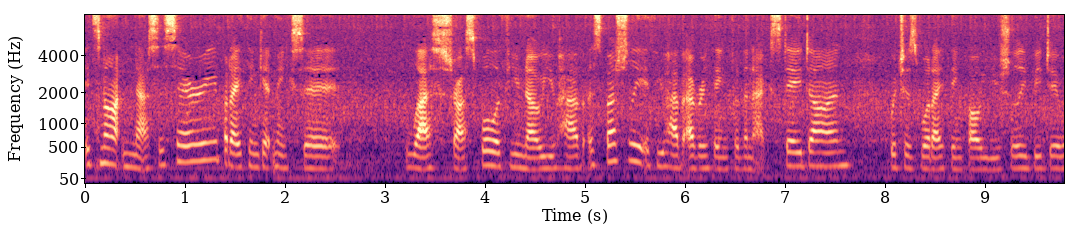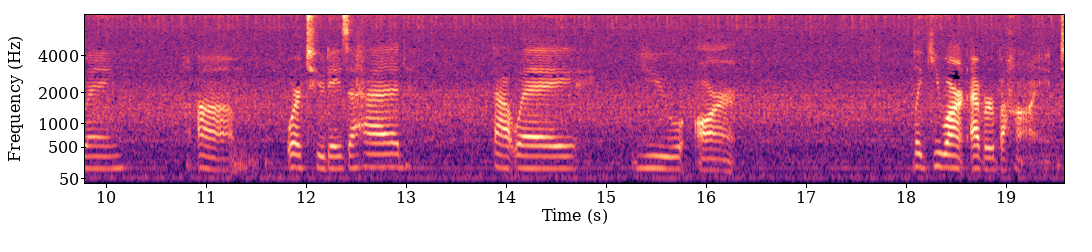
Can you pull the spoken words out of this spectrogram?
it's not necessary, but I think it makes it less stressful if you know you have, especially if you have everything for the next day done, which is what I think I'll usually be doing, um, or two days ahead. That way, you aren't like you aren't ever behind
